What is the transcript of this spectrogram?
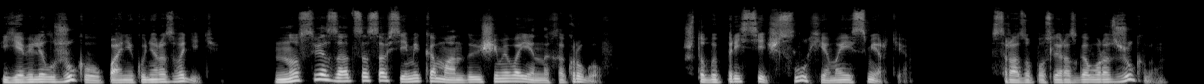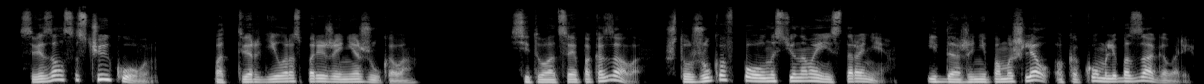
Я велел Жукову панику не разводить, но связаться со всеми командующими военных округов чтобы пресечь слухи о моей смерти. Сразу после разговора с Жуковым связался с Чуйковым, подтвердил распоряжение Жукова. Ситуация показала, что Жуков полностью на моей стороне и даже не помышлял о каком-либо заговоре,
